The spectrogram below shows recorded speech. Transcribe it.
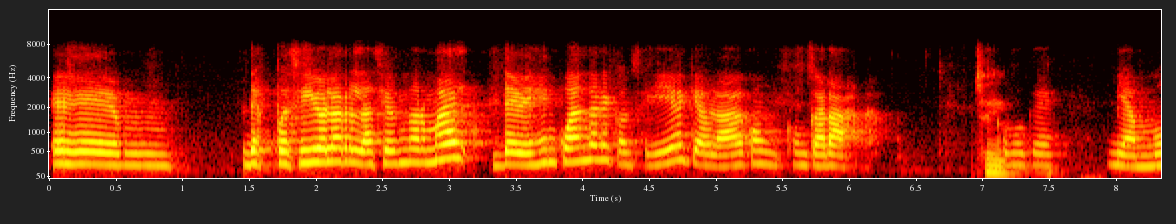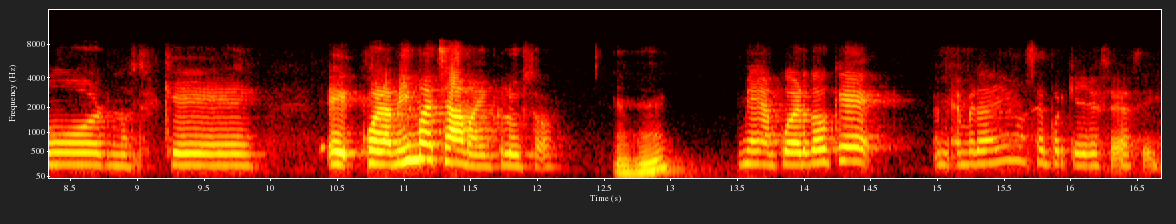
Em, después siguió la relación normal, de vez en cuando le conseguía que hablaba con, con caraja, Sí. como que mi amor, no sé qué, eh, con la misma chama incluso. Ujú. Me acuerdo que, en verdad yo no sé por qué yo soy así.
